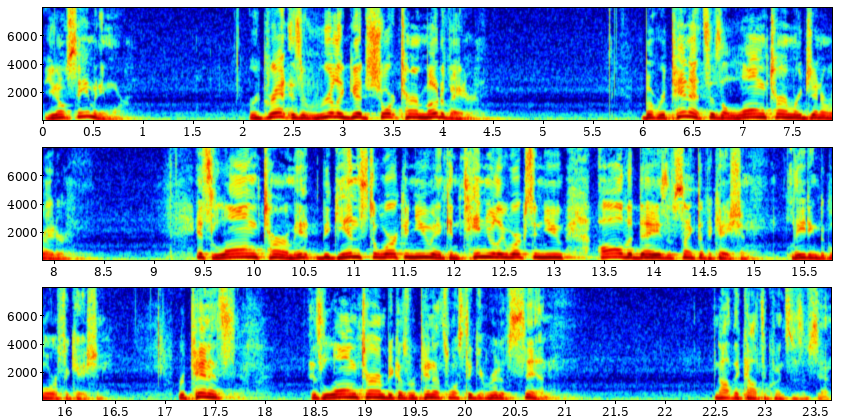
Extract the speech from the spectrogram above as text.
you don't see them anymore. Regret is a really good short term motivator, but repentance is a long term regenerator. It's long term. It begins to work in you and continually works in you all the days of sanctification, leading to glorification. Repentance is long term because repentance wants to get rid of sin, not the consequences of sin.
